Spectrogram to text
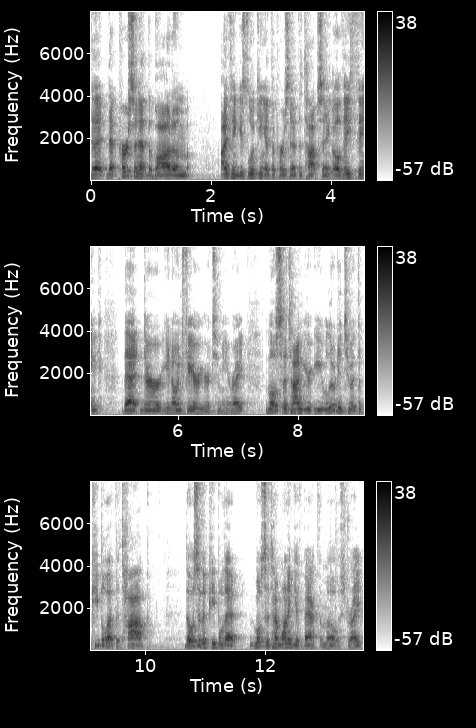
that that person at the bottom i think is looking at the person at the top saying oh they think that they're you know inferior to me right most of the time you you alluded to it the people at the top those are the people that most of the time want to give back the most right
